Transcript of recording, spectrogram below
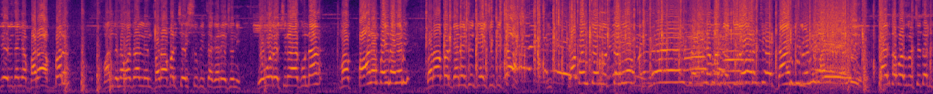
ఇదే విధంగా బరాబర్ వంద సంవత్సరాలు నేను బరాబర్ చేసి చూపిస్తా గణేశుని. ఎవరు వచ్చినా కాకుండా మా పాలన పైన కానీ బరాబర్ గణేశుని చేసి చూపిస్తా. ప్రపంచం మొత్తము దానికి రెండు హైదరాబాద్ వచ్చేటట్టు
